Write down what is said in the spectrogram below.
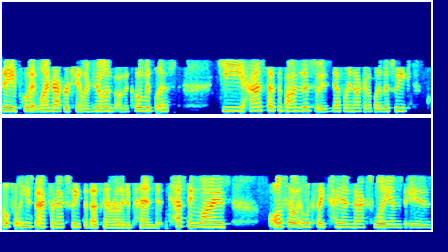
They put linebacker Chandler Jones on the COVID list. He has tested positive, so he's definitely not going to play this week. Hopefully he's back for next week, but that's going to really depend testing-wise. Also, it looks like tight end Maxx Williams is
